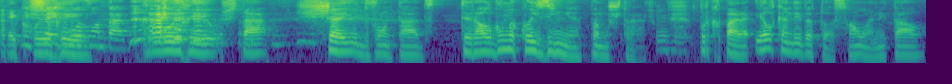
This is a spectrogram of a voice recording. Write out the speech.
é que Rui Rio, Rui Rio está cheio de vontade de ter alguma coisinha para mostrar. Uhum. Porque repara, ele candidatou-se há um ano e tal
